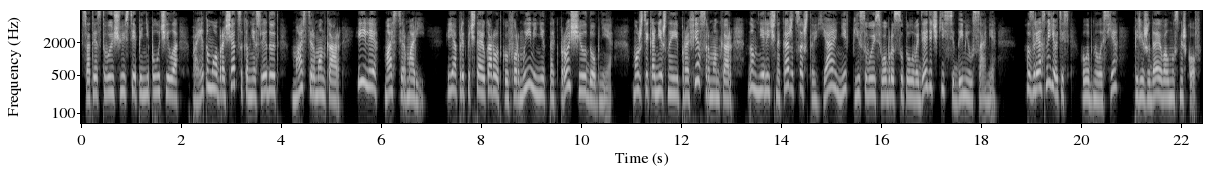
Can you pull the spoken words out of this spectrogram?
соответствующую степень не получила, поэтому обращаться ко мне следует мастер Монкар или мастер Мари. Я предпочитаю короткую форму имени, так проще и удобнее. Можете, конечно, и профессор Монкар, но мне лично кажется, что я не вписываюсь в образ сутулого дядечки с седыми усами. «Зря смеетесь», — улыбнулась я, пережидая волну смешков.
